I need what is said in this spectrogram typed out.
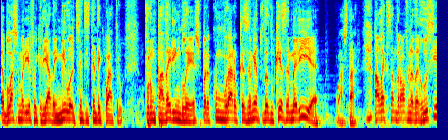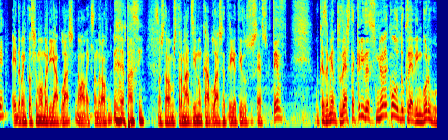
a bolacha Maria foi criada em 1874 por um padeiro inglês para comemorar o casamento da duquesa Maria Lá está. A Alexandrovna da Rússia, ainda bem que ele chamou Maria a bolacha, não a Alexandrovna. É pá, sim. Se não estávamos tramados e nunca a bolacha teria tido o sucesso que teve. O casamento desta querida senhora com o Duque de Edimburgo,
